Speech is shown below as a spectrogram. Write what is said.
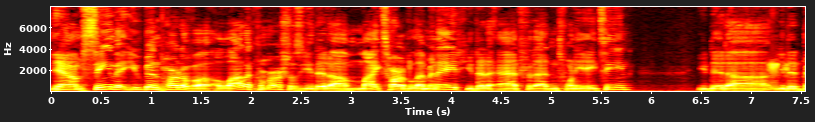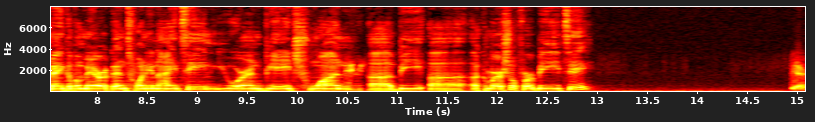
Yeah, I'm seeing that you've been part of a, a lot of commercials. You did uh, Mike's Hard Lemonade. You did an ad for that in 2018. You did uh, you did Bank of America in 2019. You were in VH1, uh, B uh, a commercial for BET. Yeah,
